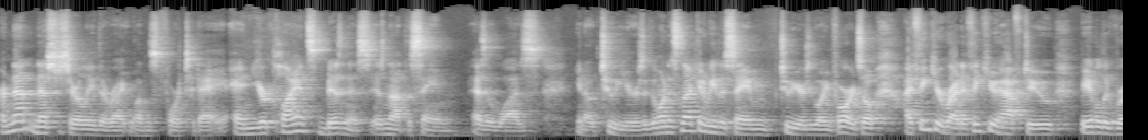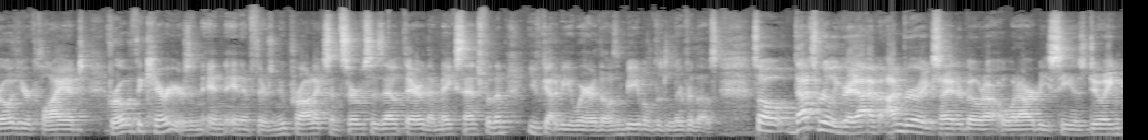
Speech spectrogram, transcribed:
are not necessarily the right ones for today. And your client's business is not the same as it was you know two years ago and it's not going to be the same two years going forward. So i think you're right. I think you have to be able to grow with your client grow with the carriers and, and, and if there's new products and services out there that make sense for them you've got to be aware of those and be able to deliver those. So that's really great. I, am very excited about what rbc is doing.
